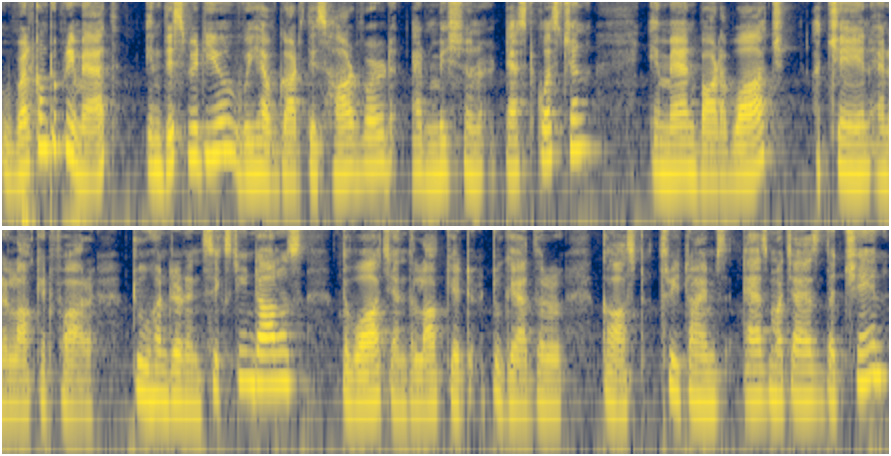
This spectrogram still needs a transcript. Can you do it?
Welcome to PreMath. In this video, we have got this Harvard admission test question. A man bought a watch, a chain, and a locket for $216. The watch and the locket together cost three times as much as the chain,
